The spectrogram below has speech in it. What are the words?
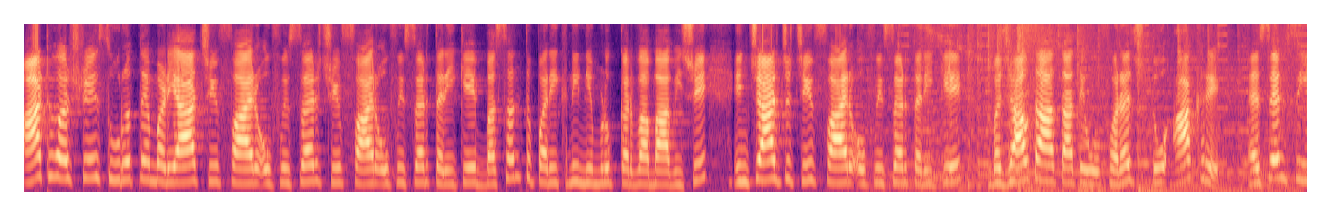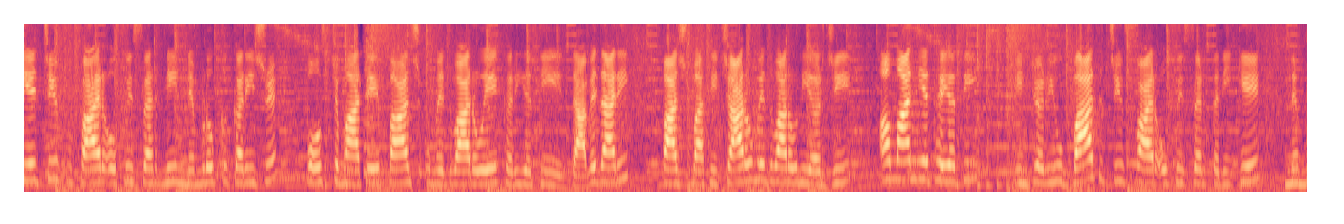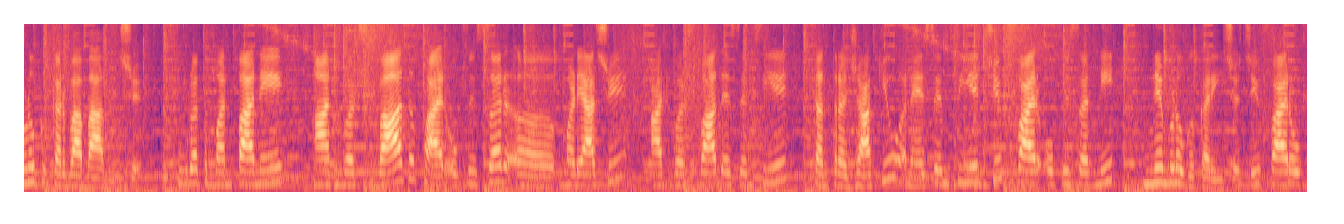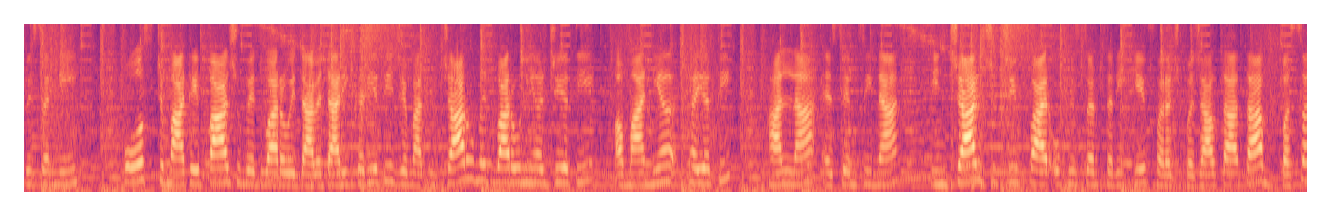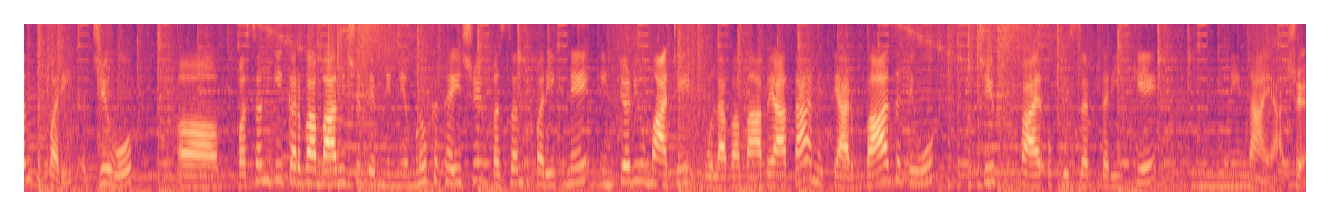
આઠ વર્ષે સુરતને મળ્યા chief fire officer. Chief fire officer તરીકે બસંત પરીખની નિમણૂક કરવામાં આવી છે. ઇન્ચાર્જ ચીફ ફાયર ઓફિસર તરીકે બજાવતા હતા તેઓ ફરજ. તો આખરે એસએમસીએ ચીફ ફાયર ઓફિસરની નિમણૂક કરી છે. પોસ્ટ માટે પાંચ ઉમેદવારોએ કરી હતી દાવેદારી. પાંચમાંથી ચાર ઉમેદવારોની અરજી અમાન્ય થઈ હતી. ઇન્ટરવ્યૂ બાદ ચીફ ફાયર ઓફિસર તરીકે નિમણૂક કરવામાં આવી છે. સુરત મનપાને આઠ વર્ષ બાદ ફાયર ઓફિસર મળ્યા છે. આઠ વર્ષ બાદ એસએમસીએ તંત્ર જાગ્યું અને એસએમસીએ ચીફ ફાયર ઓફિસરની નિમણૂક કરી છે. ચીફ ફાયર ઓફિસરની પોસ્ટ માટે પાંચ ઉમેદવારોએ દાવેદારી કરી હતી, જેમાંથી ચાર ઉમેદવારોની અરજી હતી, અમાન્ય થઈ હતી. હાલના એસએમસીના ઇન્ચાર્જ ચીફ ફાયર ઓફિસર તરીકે ફરજ બજાવતા હતા બસંત પરીખ, જેઓ પસંદગી કરવામાં આવી છે, તેમની નિમણૂક થઈ છે. બસંત પરીખને ઇન્ટરવ્યૂ માટે બોલાવવામાં આવ્યા હતા અને ત્યારબાદ તેઓ ચીફ ફાયર ઓફિસર તરીકે નિમાયા છે.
